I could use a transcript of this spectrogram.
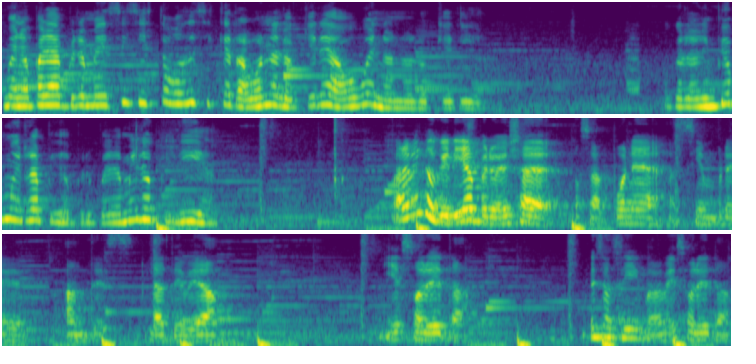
Bueno, para, pero me decís esto, vos decís que Rabona lo quiere, o bueno, no lo quería. Porque lo limpió muy rápido, pero para mí lo quería. Para mí lo quería, pero ella, o sea, pone siempre antes la TVA. Y es Soreta. Es así, para mí es Soreta.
